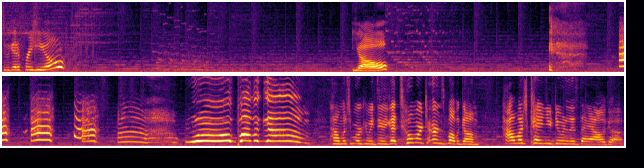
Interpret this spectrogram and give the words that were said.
Do we get a free heal? Yo. Whoa, Bubblegum! How much more can we do? You got two more turns, Bubblegum. How much can you do to this Dialga?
